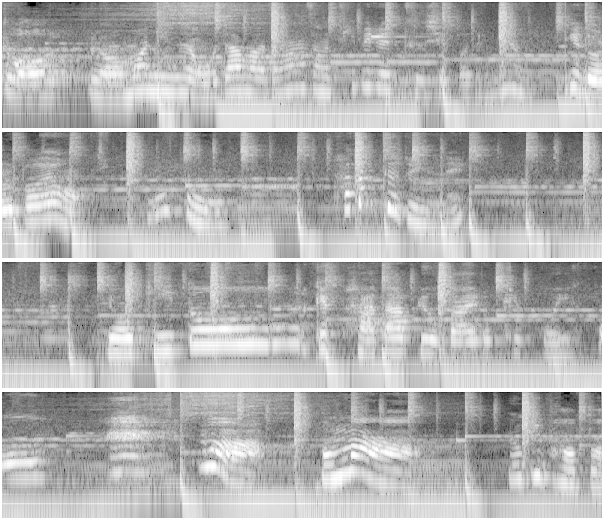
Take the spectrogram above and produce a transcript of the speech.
또 어, 우리 어머니는 오자마자 항상 TV를 드시거든요. 되게 넓어요. 오, 화장대도 있네. 여기도 이렇게 바다뷰가 이렇게 보이고 우와 엄마 여기 봐봐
